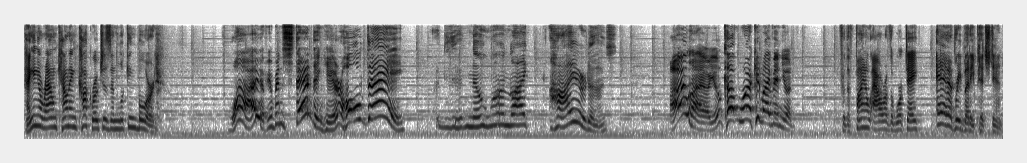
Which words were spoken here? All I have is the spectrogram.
hanging around counting cockroaches and looking bored. Why have you been standing here all day? No one, like, hired us. I'll hire you. Come work in my vineyard. For the final hour of the workday, everybody pitched in.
